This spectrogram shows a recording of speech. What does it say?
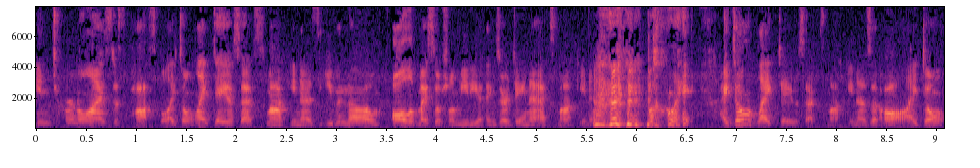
internalized as possible. I don't like Deus Ex Machinas, even though all of my social media things are Dana Ex Machina. but like, I don't like Deus Ex Machinas at all. I don't.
